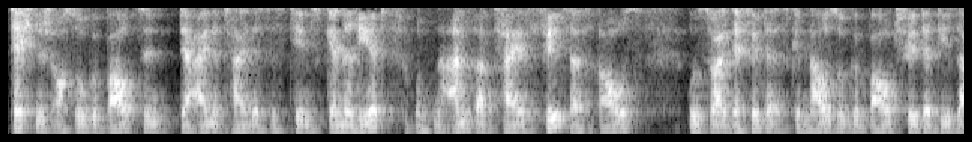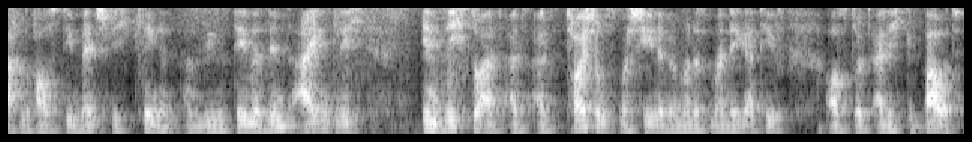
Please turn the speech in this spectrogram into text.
technisch auch so gebaut sind, der eine Teil des Systems generiert und ein anderer Teil filtert raus. Und zwar der Filter ist genauso gebaut, filtert die Sachen raus, die menschlich klingen. Also die Systeme sind eigentlich in sich so als, als, als Täuschungsmaschine, wenn man das mal negativ ausdrückt, eigentlich gebaut.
